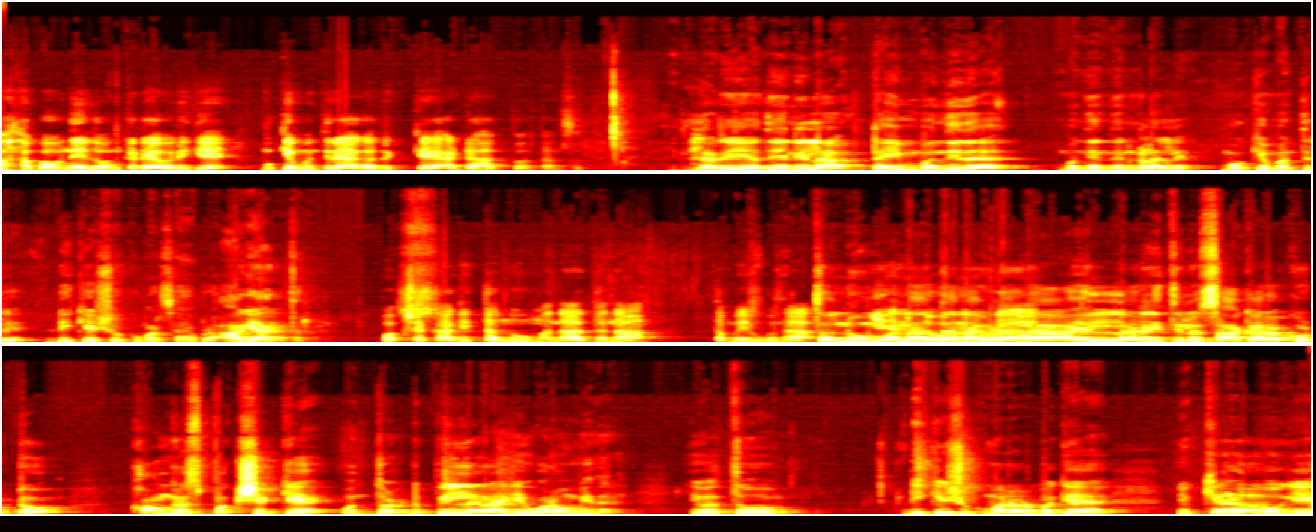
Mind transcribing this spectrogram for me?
ಮನೋಭಾವನೆ ಎಲ್ಲ ಒಂದ್ ಕಡೆ ಅವರಿಗೆ ಮುಖ್ಯಮಂತ್ರಿ ಆಗೋದಕ್ಕೆ ಅಡ್ಡ ಹಾಕ್ತು ಅಂತ ಅನ್ಸುತ್ತೆ. ಇಲ್ಲ ರೀ ಅದೇನಿಲ್ಲ. ಟೈಮ್ ಬಂದಿದೆ ಮುಂದಿನ ದಿನಗಳಲ್ಲಿ ಮುಖ್ಯಮಂತ್ರಿ ಡಿ ಕೆ ಶಿವಕುಮಾರ್ ಸಾಹೇಬ್ರು ಹಾಗೆ ಆಗ್ತಾರೆ. ಪಕ್ಷಕ್ಕಾಗಿ ತನು ಮನ ಧನ ತಮ್ಮ ಯೌವನ ತನು ಮನ ಧನಗಳನ್ನ ಎಲ್ಲ ರೀತಿಯಲ್ಲೂ ಸಹಕಾರ ಕೊಟ್ಟು ಕಾಂಗ್ರೆಸ್ ಪಕ್ಷಕ್ಕೆ ಒಂದು ದೊಡ್ಡ ಪಿಲ್ಲರ್ ಆಗಿ ಹೊರಹೊಮ್ಮಿದ್ದಾರೆ. ಇವತ್ತು ಡಿ ಕೆ ಶಿವಕುಮಾರ್ ಅವ್ರ ಬಗ್ಗೆ ನೀವು ಕೇರಳಗೆ ಹೋಗಿ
